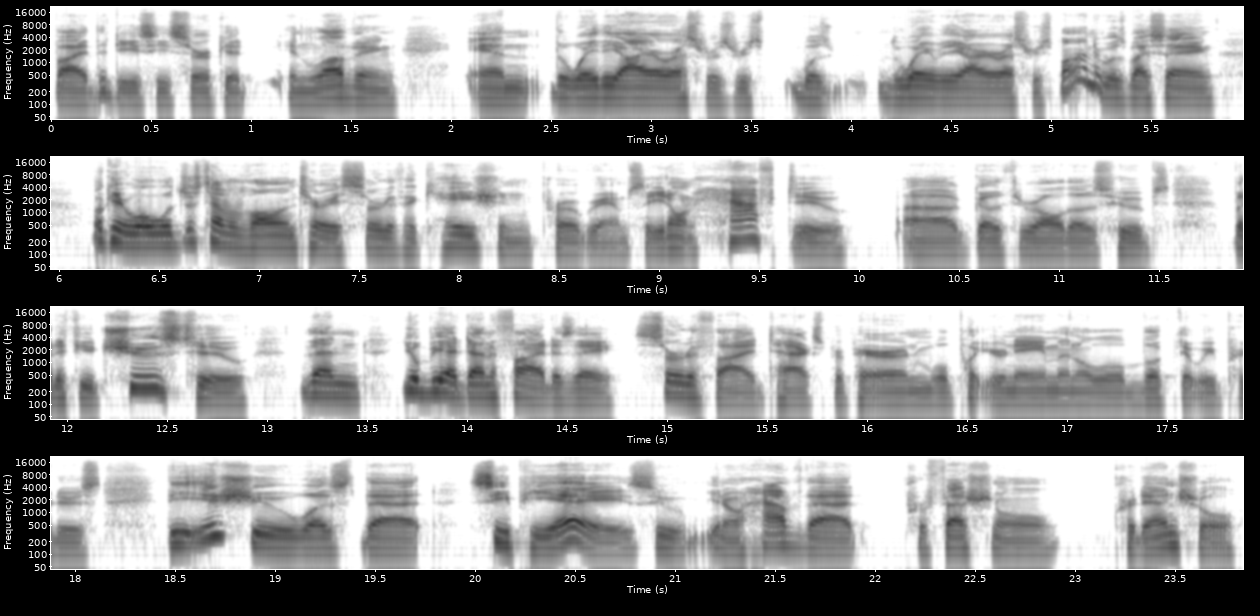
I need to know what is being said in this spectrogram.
by the DC Circuit in Loving, and the way the IRS was was the way the IRS responded was by saying, "Okay, well, we'll just have a voluntary certification program, so you don't have to uh, go through all those hoops. But if you choose to, then you'll be identified as a certified tax preparer, and we'll put your name in a little book that we produce." The issue was that CPAs, who you know have that professional credential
